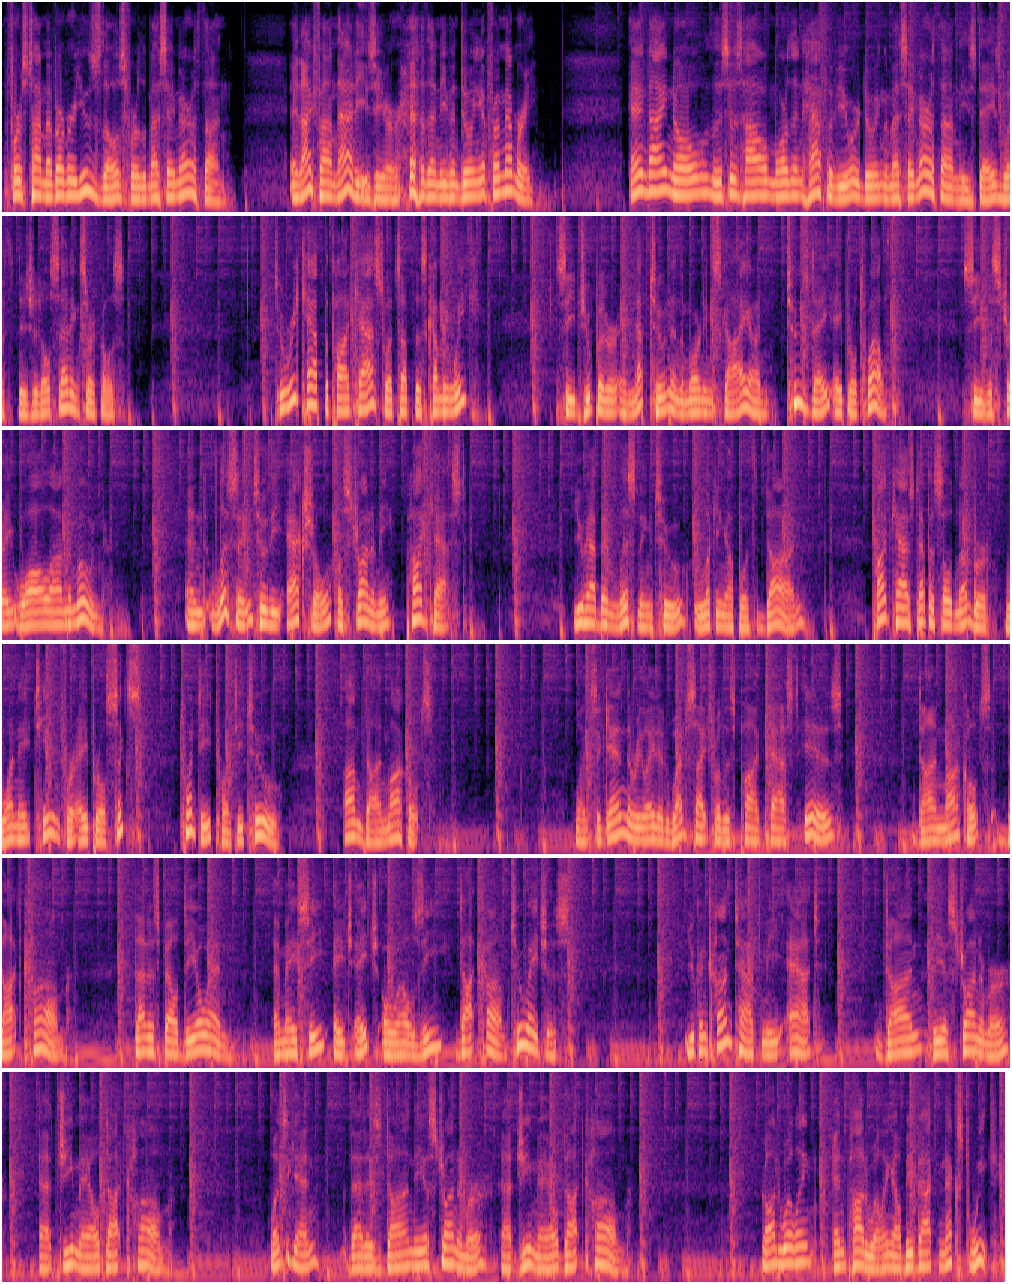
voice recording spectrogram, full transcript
The first time I've ever used those for the Messier Marathon. And I found that easier than even doing it from memory. And I know this is how more than half of you are doing the Messier Marathon these days with digital setting circles. To recap the podcast, what's up this coming week? See Jupiter and Neptune in the morning sky on Tuesday, April 12th. See the straight wall on the moon. And listen to the actual astronomy podcast. You have been listening to Looking Up with Don, podcast episode number 118 for April 6, 2022. I'm Don Machholz. Once again, the related website for this podcast is donmachholz.com. That is spelled D O N M A C H H O L Z dot com. Two H's you can contact me at dontheastronomer at gmail.com. Once again, that is dontheastronomer at gmail.com. God willing and pod willing, I'll be back next week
